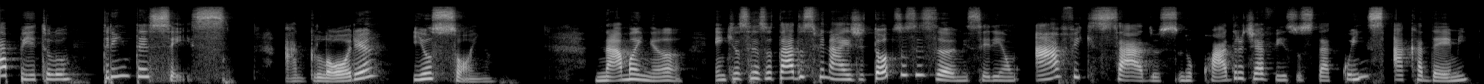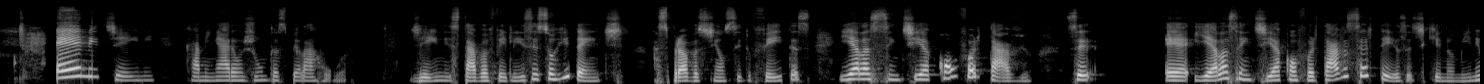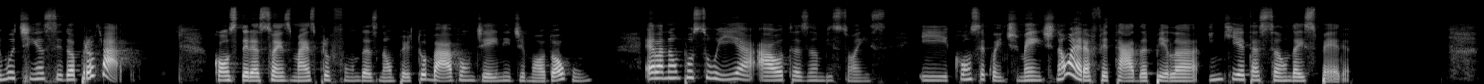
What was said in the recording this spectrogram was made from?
Capítulo 36 A Glória e o Sonho. Na manhã em que os resultados finais de todos os exames seriam afixados no quadro de avisos da Queen's Academy, Anne e Jane caminharam juntas pela rua. Jane estava feliz e sorridente. As provas tinham sido feitas e ela se sentia confortável, é, e ela sentia a confortável certeza de que, no mínimo, tinha sido aprovada. Considerações mais profundas não perturbavam Jane de modo algum. Ela não possuía altas ambições e, consequentemente, não era afetada pela inquietação da espera.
